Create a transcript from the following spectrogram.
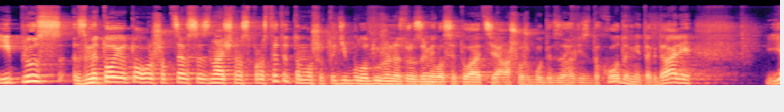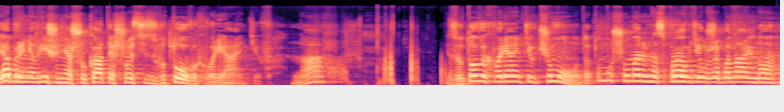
І плюс з метою того, щоб це все значно спростити, тому що тоді була дуже незрозуміла ситуація, а що ж буде взагалі з доходом і так далі. Я прийняв рішення шукати щось із готових варіантів. На. З готових варіантів чому? Та тому що в мене насправді вже банально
